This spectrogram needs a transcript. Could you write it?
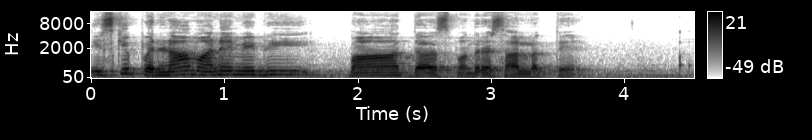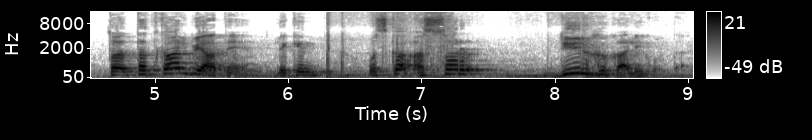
इसके परिणाम आने में भी पाँच दस पंद्रह साल लगते हैं। त- तत्काल भी आते हैं लेकिन उसका असर दीर्घकालिक होता है।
